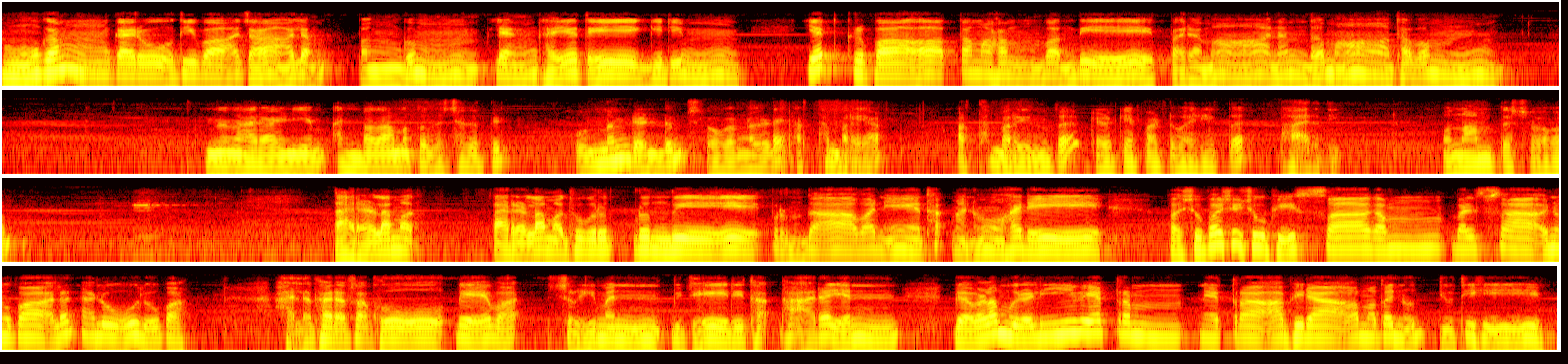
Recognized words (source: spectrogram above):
മൂകം കരോതി വാചാലം പങ്കും ലംഘയത്തെ ഗിരിം. യത്കൃപാത്തമഹം വന്ദേ പരമാനന്ദമാധവം. ഇന്ന് നാരായണീയം അൻപതാമത്തെ ദശകത്തിൽ ഒന്നും രണ്ടും ശ്ലോകങ്ങളുടെ അർത്ഥം പറയാം. അർത്ഥം പറയുന്നത് കിഴക്കേപ്പാട്ട് വാര്യത്ത് ഭാരതി. ഒന്നാമത്തെ ശ്ലോകം. തരളമ തരളമധുവൃന്ദേ വൃന്ദാവനേഥ മനോഹരേ. പശുപശിശുഭിः സാകം വത്സാനുപാലനലോലുപ. ഹലധരസഖോ ദേവ ശ്രീമൻ വിചേരിത ധാരയൻ. ഗവളമുരളീവേത്രം നേത്രാഭിരാമതനുദ്യുതി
